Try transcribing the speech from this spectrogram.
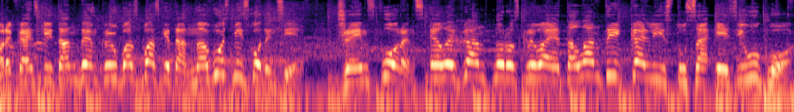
Американський тандем кривбас-баскета на восьмій сходинці. Джеймс Флоренс елегантно розкриває таланти Калістуса Езіукло.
